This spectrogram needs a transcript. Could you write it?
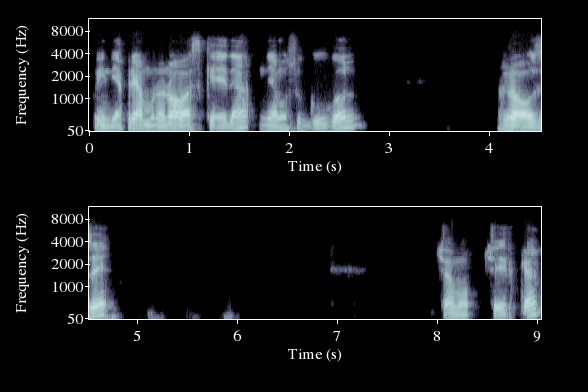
quindi apriamo una nuova scheda, andiamo su Google, rose, facciamo cerca,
